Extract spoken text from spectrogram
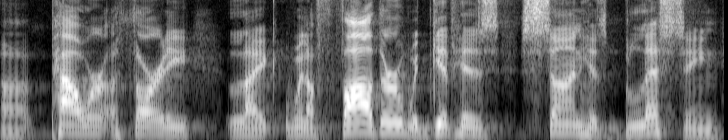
uh, power, authority, like when a father would give his son his blessing,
